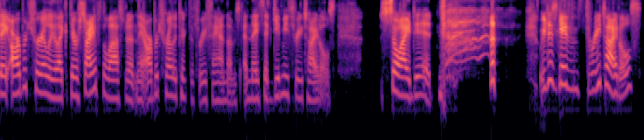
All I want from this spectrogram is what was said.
they arbitrarily like they were signing up at the last minute and they arbitrarily picked the three fandoms and they said give me three titles. So I did. we just gave them three titles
